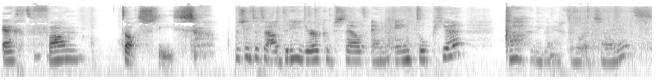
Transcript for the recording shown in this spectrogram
Echt fantastisch. Dus in totaal drie jurken besteld en één topje. Oh, en ik ben echt heel excited.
